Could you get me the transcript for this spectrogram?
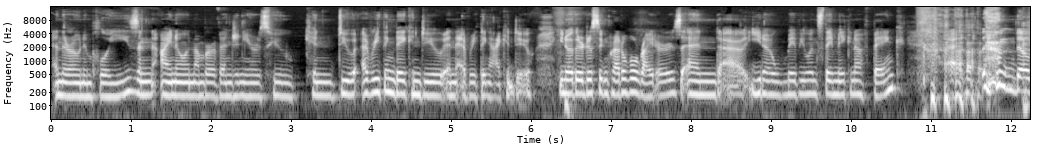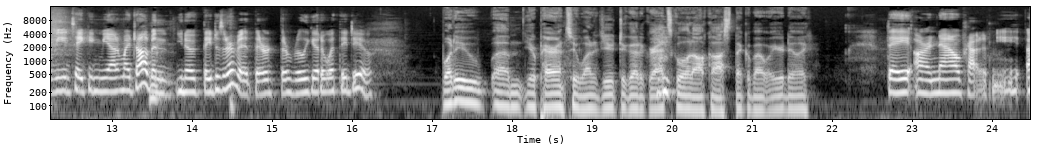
and their own employees. And I know a number of engineers who can do everything they can do and everything I can do. You know, they're just incredible writers, and uh, you know, maybe once they make enough bank, uh, they'll be taking me out of my job, and you know, they deserve it. They're they're really good at what they do. What do um, your parents who wanted you to go to grad school at all costs think about what you're doing? They are now proud of me. Wh-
